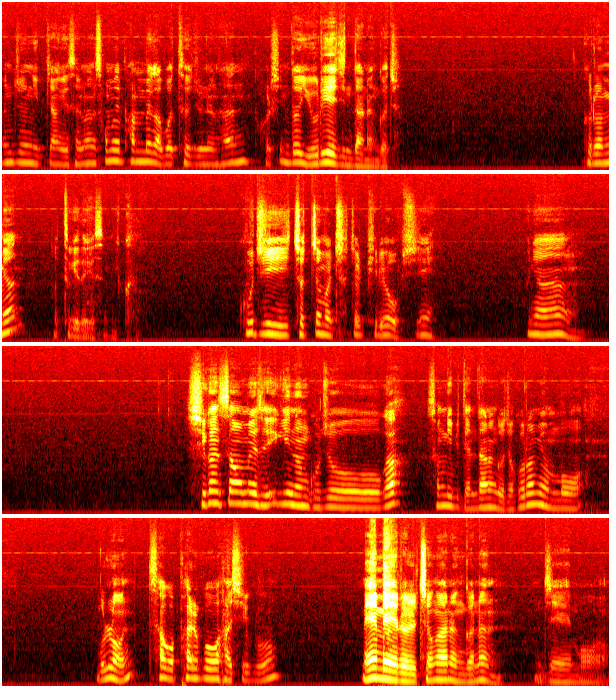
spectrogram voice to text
은준 입장에서는 소매 판매가 버텨주는 한 훨씬 더 유리해진다는 거죠. 그러면 어떻게 되겠습니까? 굳이 저점을 찾을 필요 없이 그냥 시간 싸움에서 이기는 구조가 성립이 된다는 거죠. 그러면 뭐 물론 사고 팔고 하시고 매매를 정하는 거는 이제 뭐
